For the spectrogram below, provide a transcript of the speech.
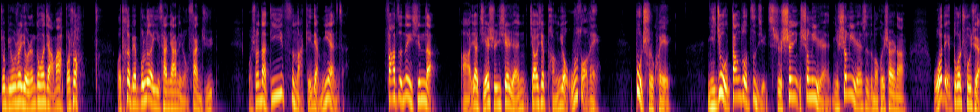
就比如说有人跟我讲吧，不说。我特别不乐意参加那种饭局，我说那第一次嘛，给点面子，发自内心的啊，要结识一些人，交一些朋友，无所谓，不吃亏，你就当做自己是生生意人。你生意人是怎么回事呢？我得多出去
